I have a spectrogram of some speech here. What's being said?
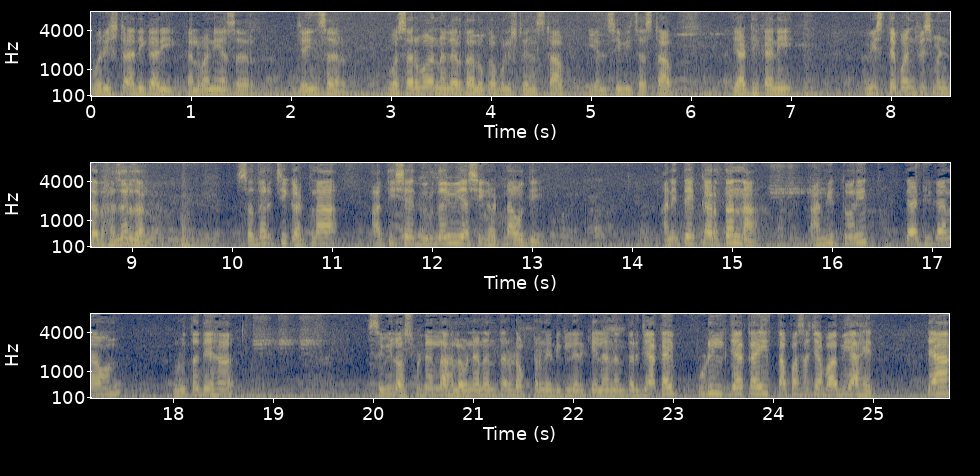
वरिष्ठ अधिकारी कलवानिया सर जैन सर व सर्व Nagar taluka police station staff L C बीचा स्टाफ या ठिकाणी वीस ते पंचवीस मिनिटात हजर झालो. सदरची घटना अतिशय दुर्दैवी अशी घटना होती. आणि ते करताना आम्ही त्वरित त्या ठिकाणाहून मृतदेह सिव्हिल हॉस्पिटलला हलवण्यानंतर डॉक्टरने डिक्लेअर केल्यानंतर ज्या काही पुढील ज्या काही तपासाच्या बाबी आहेत त्या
